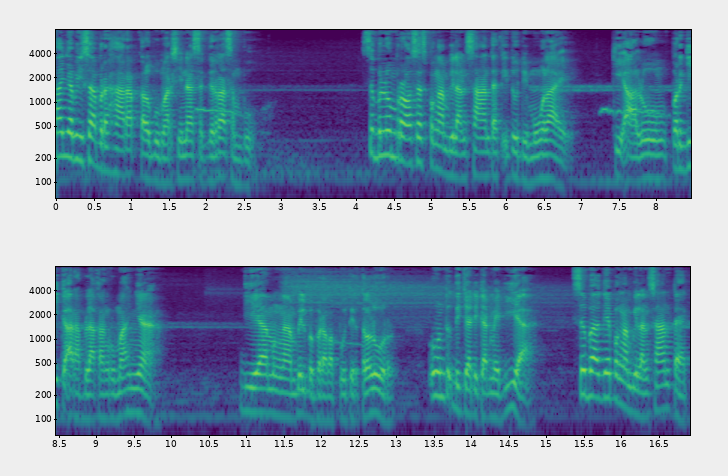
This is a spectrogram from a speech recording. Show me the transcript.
hanya bisa berharap kalau Bu Marsina segera sembuh. Sebelum proses pengambilan santet itu dimulai, Ki Alung pergi ke arah belakang rumahnya. Dia mengambil beberapa butir telur untuk dijadikan media sebagai pengambilan santet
